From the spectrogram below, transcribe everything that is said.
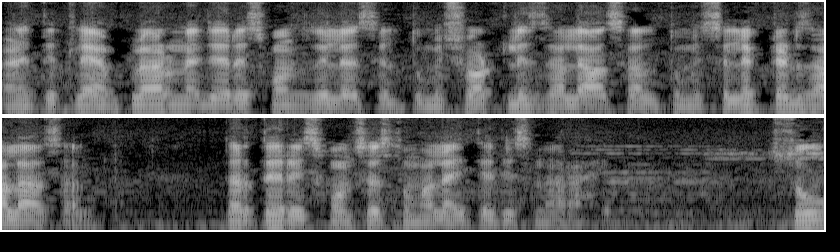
आणि तिथल्या एम्प्लॉयरने जे रिस्पॉन्स दिले असेल तुम्ही शॉर्टलिस्ट झाला असाल तुम्ही सिलेक्टेड झाला असाल तर ते रिस्पॉन्सेस तुम्हाला इथे दिसणार आहेत. सो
